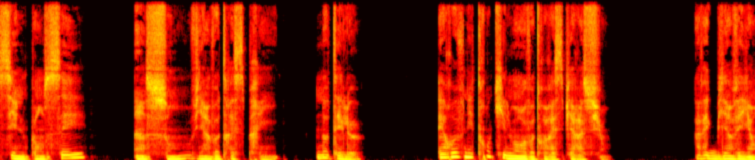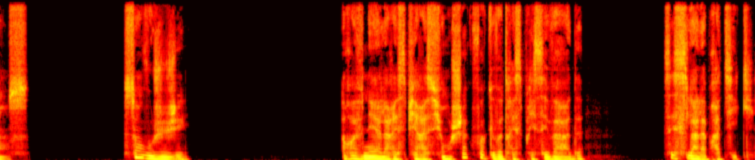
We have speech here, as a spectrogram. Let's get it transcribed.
Si une pensée, un son vient à votre esprit, notez-le et revenez tranquillement à votre respiration, avec bienveillance, sans vous juger. Revenez à la respiration chaque fois que votre esprit s'évade. C'est cela la pratique.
